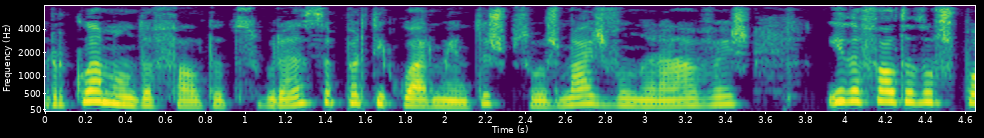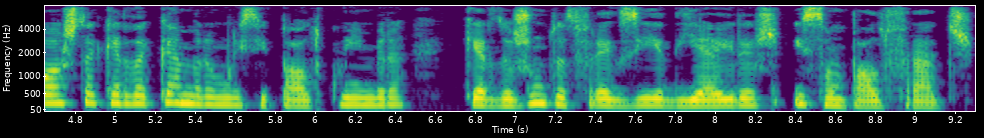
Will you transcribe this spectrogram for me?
Reclamam da falta de segurança, particularmente das pessoas mais vulneráveis, e da falta de resposta quer da Câmara Municipal de Coimbra, quer da Junta de Freguesia de Eiras e São Paulo de Frades.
